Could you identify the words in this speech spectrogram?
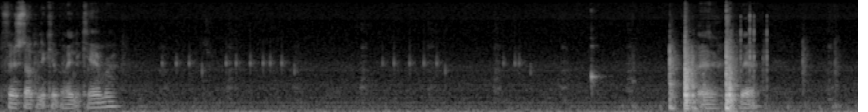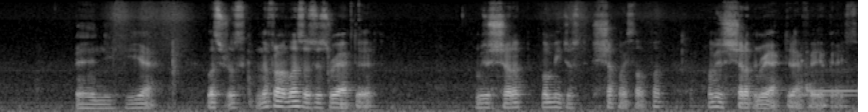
finish talking to the kid behind the camera. And yeah. And yeah. Let's just nothing unless let's just react to it. Let me just shut up. Let me just shut myself up. Let me just shut up and react to that video, guys.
